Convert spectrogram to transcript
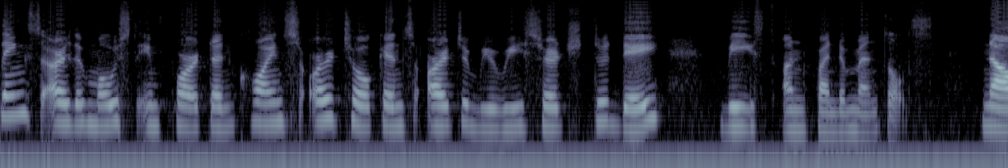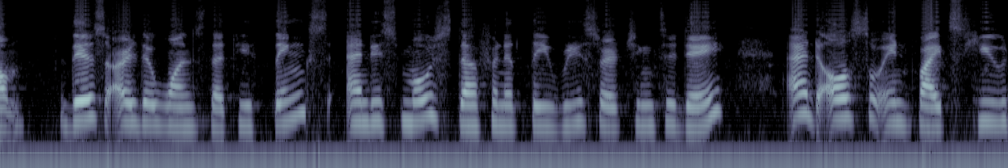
thinks are the most important coins or tokens are to be researched today based on fundamentals. Now, these are the ones that he thinks and is most definitely researching today and also invites you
